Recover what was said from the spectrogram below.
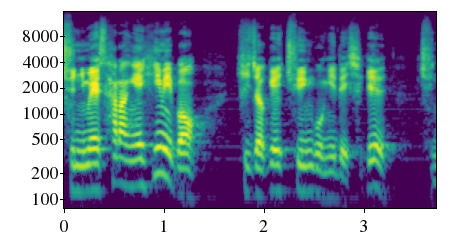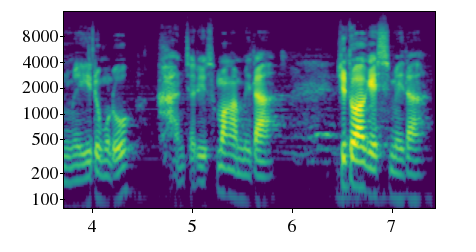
주님의 사랑에 힘입어 기적의 주인공이 되시길 주님의 이름으로 간절히 소망합니다. 기도하겠습니다.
